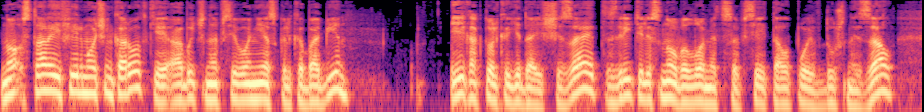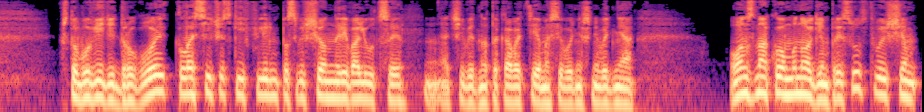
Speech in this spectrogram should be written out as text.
Но старые фильмы очень короткие, обычно всего несколько бобин, и как только еда исчезает, зрители снова ломятся всей толпой в душный зал, чтобы увидеть другой классический фильм, посвященный революции. Очевидно, такова тема сегодняшнего дня. Он знаком многим присутствующим,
